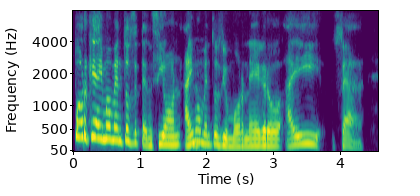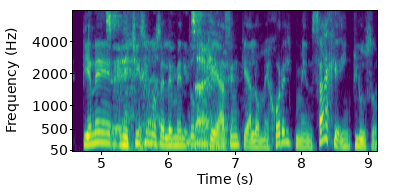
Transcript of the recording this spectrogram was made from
porque hay momentos de tensión, hay mm. momentos de humor negro, hay, o sea, tiene muchísimos elementos que hacen que a lo mejor el mensaje incluso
